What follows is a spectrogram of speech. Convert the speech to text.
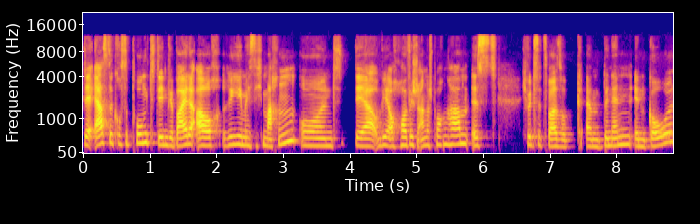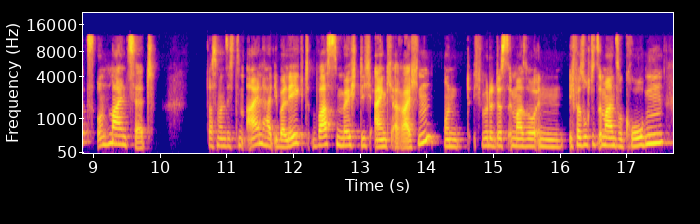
der erste große Punkt, den wir beide auch regelmäßig machen und der wir auch häufig schon angesprochen haben, ist, ich würde es jetzt mal so ähm, benennen in Goals und Mindset. Dass man sich zum einen halt überlegt, was möchte ich eigentlich erreichen? Und ich würde das immer so in, ich versuche das immer in so groben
